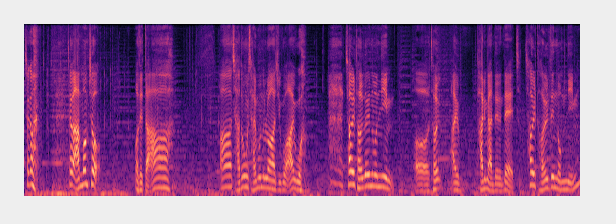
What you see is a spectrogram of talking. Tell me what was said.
잠깐만 잠깐 안 멈춰 어 됐다 아, 아 자동을 잘못 눌러가지고 아이고 철 덜든 놈님 어덜 아유 발음이 안 되는데 철 덜 든 놈님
